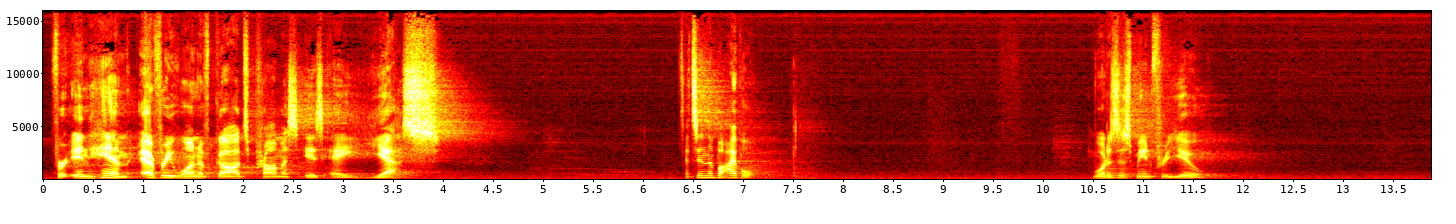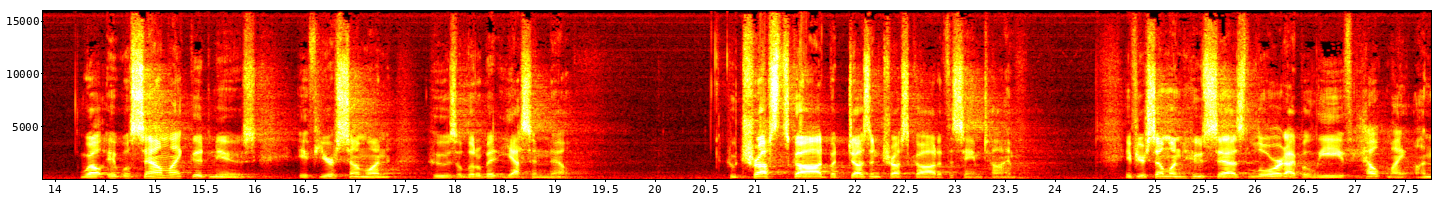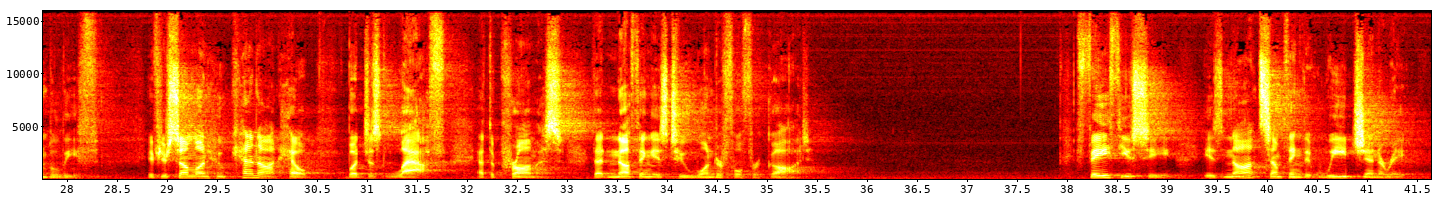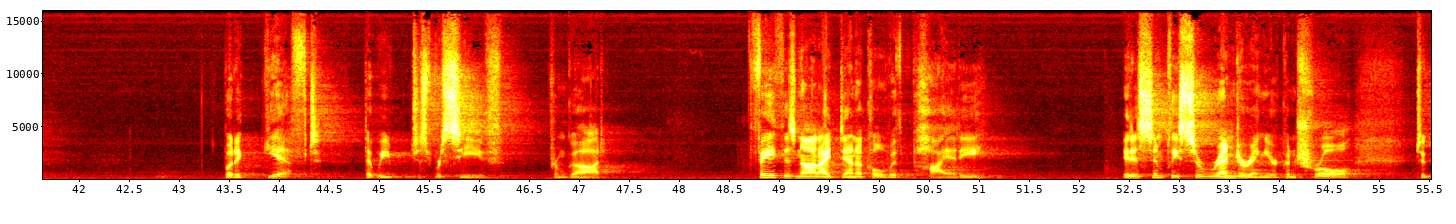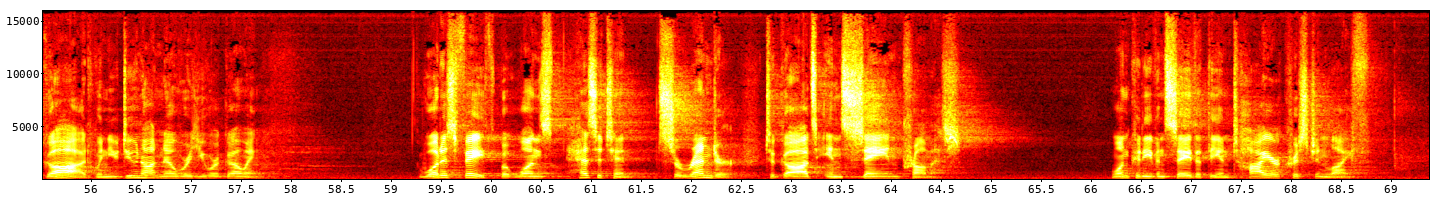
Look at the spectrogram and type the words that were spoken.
For in him every one of God's promise is a yes. It's in the Bible. What does this mean for you? Well, it will sound like good news if you're someone who's a little bit yes and no, who trusts God but doesn't trust God at the same time. If you're someone who says, Lord, I believe, help my unbelief. If you're someone who cannot help but just laugh at the promise that nothing is too wonderful for God. Faith, you see, is not something that we generate but a gift that we just receive from God. Faith is not identical with piety. It is simply surrendering your control to God when you do not know where you are going. What is faith but one's hesitant surrender to God's insane promise? One could even say that the entire Christian life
